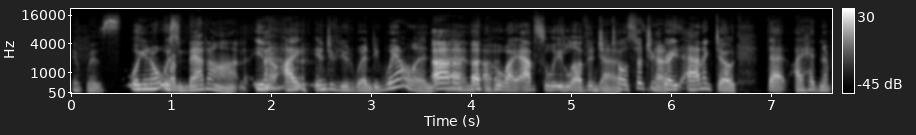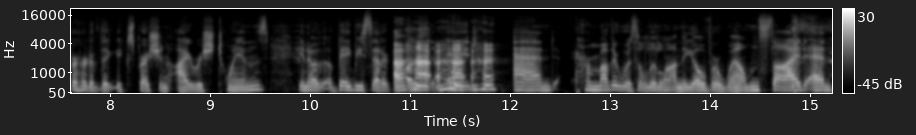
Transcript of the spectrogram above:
it was Well, you know, it was from that on. you know, I interviewed Wendy Whelan, and, uh, who I absolutely loved, and she told such a yes. great anecdote that I had never heard of the expression Irish twins. You know, babies that are close Uh-huh, in uh-huh, age, uh-huh. and her mother was a little on the overwhelmed side and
